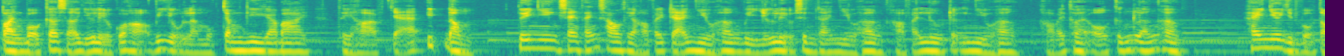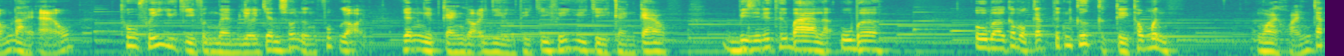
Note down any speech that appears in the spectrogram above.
toàn bộ cơ sở dữ liệu của họ ví dụ là 100 GB thì họ trả ít đồng. Tuy nhiên sang tháng sau thì họ phải trả nhiều hơn vì dữ liệu sinh ra nhiều hơn họ phải lưu trữ nhiều hơn họ phải thuê ổ cứng lớn hơn. Hay như dịch vụ tổng đài ảo thu phí duy trì phần mềm dựa trên số lượng phút gọi doanh nghiệp càng gọi nhiều thì chi phí duy trì càng cao. Business thứ ba là Uber. Uber có một cách tính cước cực kỳ thông minh. Ngoài khoảng cách,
